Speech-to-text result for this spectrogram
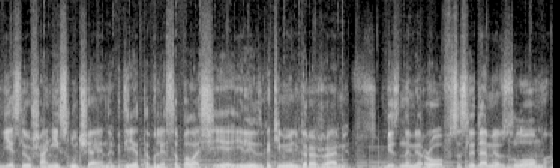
Если уж они случайно где-то в лесополосе или за какими-нибудь гаражами, без номеров, со следами взлома,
